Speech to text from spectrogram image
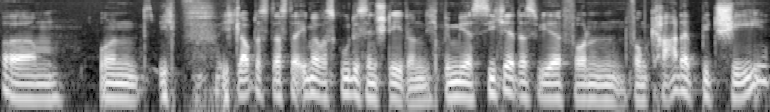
Ähm, und ich, ich glaube, dass, dass da immer was Gutes entsteht. Und ich bin mir sicher, dass wir von, vom Kaderbudget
